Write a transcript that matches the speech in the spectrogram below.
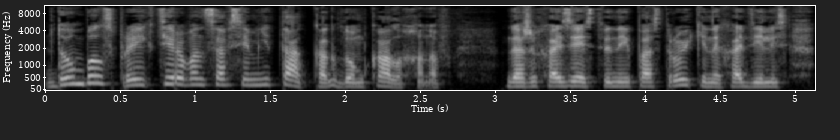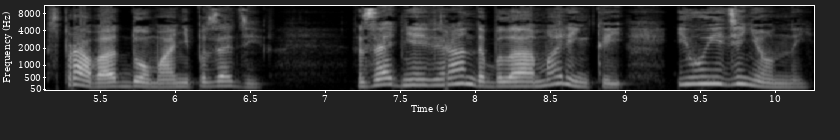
Дом был спроектирован совсем не так, как дом Калаханов. Даже хозяйственные постройки находились справа от дома, а не позади. Задняя веранда была маленькой и уединенной.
